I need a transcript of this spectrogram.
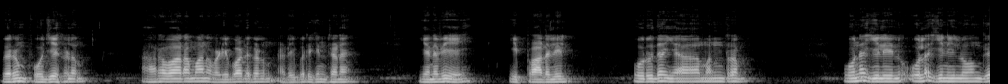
வெறும் பூஜைகளும் ஆரவாரமான வழிபாடுகளும் நடைபெறுகின்றன. எனவே இப்பாடலில் ஒரு தயாமன்றம் உலகிலில் உலகினிலோங்க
